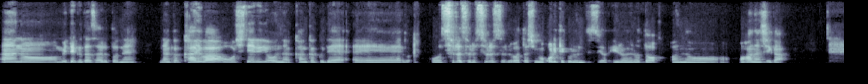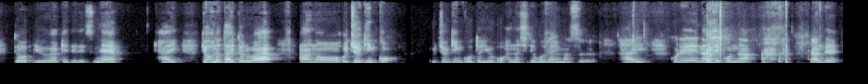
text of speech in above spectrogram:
あのー、見てくださるとね、なんか会話をしているような感覚で、えー、こうスルスルスルスル私も降りてくるんですよ。いろいろと、あのー、お話が。というわけでですね。はい。今日のタイトルは、あの、宇宙銀行。宇宙銀行というお話でございます。はい。これ、なんでこんな なんで、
